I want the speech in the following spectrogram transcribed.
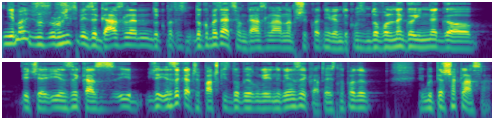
Nie ma róż- różnicy między Gazlem, dokumentacją, dokumentacją Gazla, na przykład, nie wiem, dokumentacją dowolnego innego, wiecie, języka, z, języka czy paczki z dowolnego innego języka. To jest naprawdę jakby pierwsza klasa.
